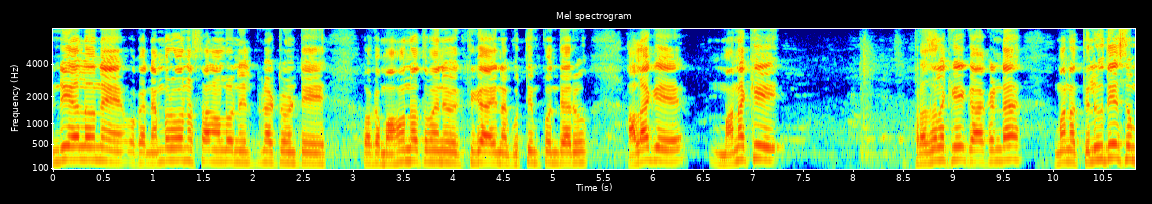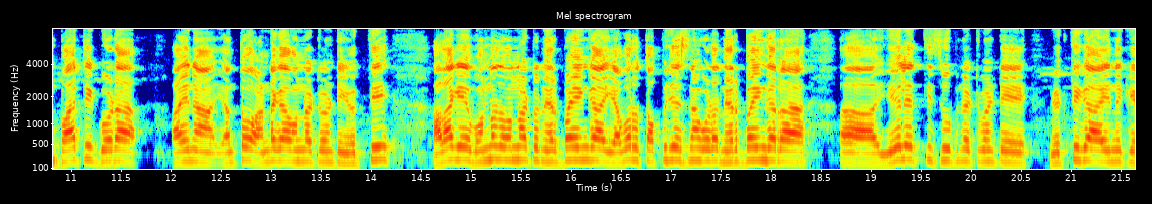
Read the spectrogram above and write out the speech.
ఇండియాలోనే ఒక నెంబర్ వన్ స్థానంలో నిలిపినటువంటి ఒక మహోన్నతమైన వ్యక్తిగా ఆయన గుర్తింపు పొందారు. అలాగే మనకి ప్రజలకి కాకుండా మన తెలుగుదేశం పార్టీకి కూడా ఆయన ఎంతో అండగా ఉన్నటువంటి వ్యక్తి. అలాగే ఉన్నది ఉన్నట్టు నిర్భయంగా ఎవరు తప్పు చేసినా కూడా నిర్భయంగా ఏలెత్తి చూపినటువంటి వ్యక్తిగా ఆయనకి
